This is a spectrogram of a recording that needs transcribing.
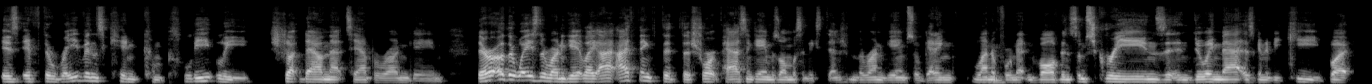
is if the Ravens can completely shut down that Tampa run game. There are other ways to run a game. Like I, I, think that the short passing game is almost an extension of the run game. So getting Leonard mm-hmm. Fournette involved in some screens and doing that is going to be key. But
